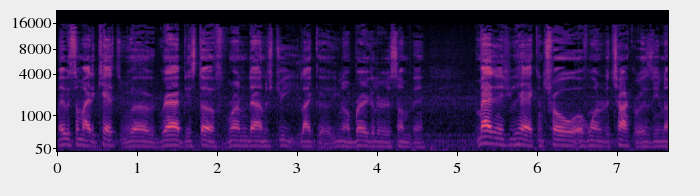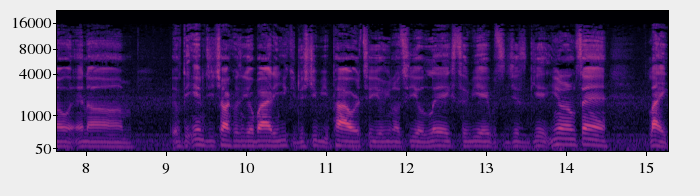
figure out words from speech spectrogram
maybe somebody catch, uh, grab your stuff, run down the street like a you know burglar or something. Imagine if you had control of one of the chakras, you know, and um, if the energy chakras in your body, you can distribute power to your, you know, to your legs to be able to just get, you know what I'm saying, like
